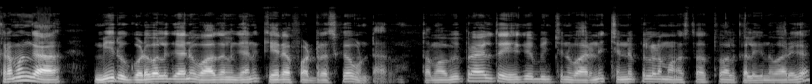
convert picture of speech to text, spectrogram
క్రమంగా మీరు గొడవలు కానీ వాదనలు కానీ కేర్ ఆఫ్ అడ్రస్గా ఉంటారు. తమ అభిప్రాయాలతో ఏకీభించిన వారిని చిన్నపిల్లల మనస్తత్వాలు కలిగిన వారిగా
